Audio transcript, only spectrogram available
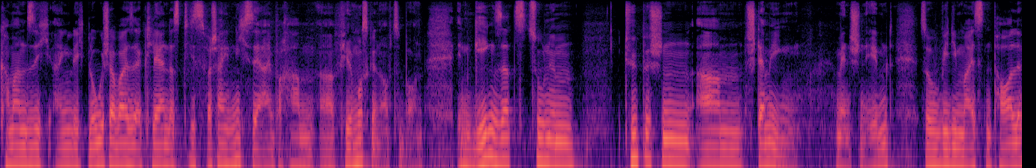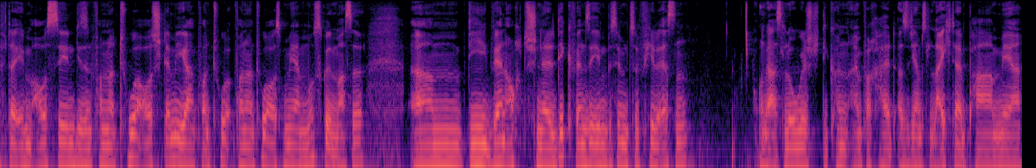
kann man sich eigentlich logischerweise erklären, dass die es wahrscheinlich nicht sehr einfach haben, äh, viel Muskeln aufzubauen. Im Gegensatz zu einem typischen ähm, stämmigen Menschen eben, so wie die meisten Powerlifter eben aussehen. Die sind von Natur aus stämmiger, von, von Natur aus mehr Muskelmasse. Ähm, die werden auch schnell dick, wenn sie eben ein bisschen zu viel essen. Und da ist logisch, die können einfach halt, also die haben es leichter, ein paar mehr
